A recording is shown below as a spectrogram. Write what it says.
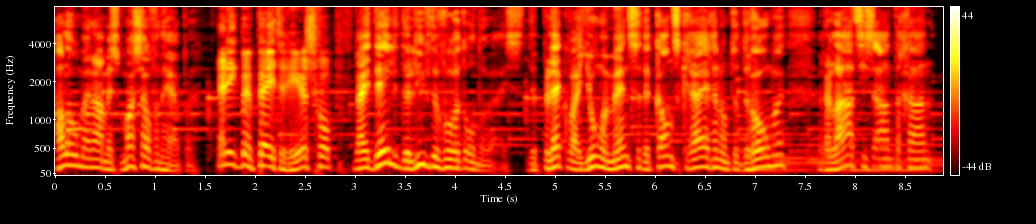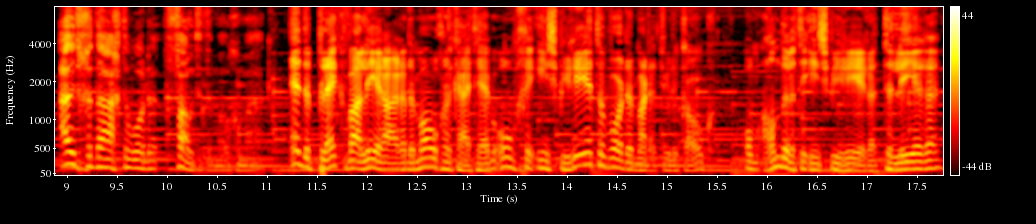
Hallo, mijn naam is Marcel van Herpen. En ik ben Peter Heerschop. Wij delen de liefde voor het onderwijs. De plek waar jonge mensen de kans krijgen om te dromen, relaties aan te gaan, uitgedaagd te worden, fouten te mogen maken. En de plek waar leraren de mogelijkheid hebben om geïnspireerd te worden, maar natuurlijk ook om anderen te inspireren, te leren,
